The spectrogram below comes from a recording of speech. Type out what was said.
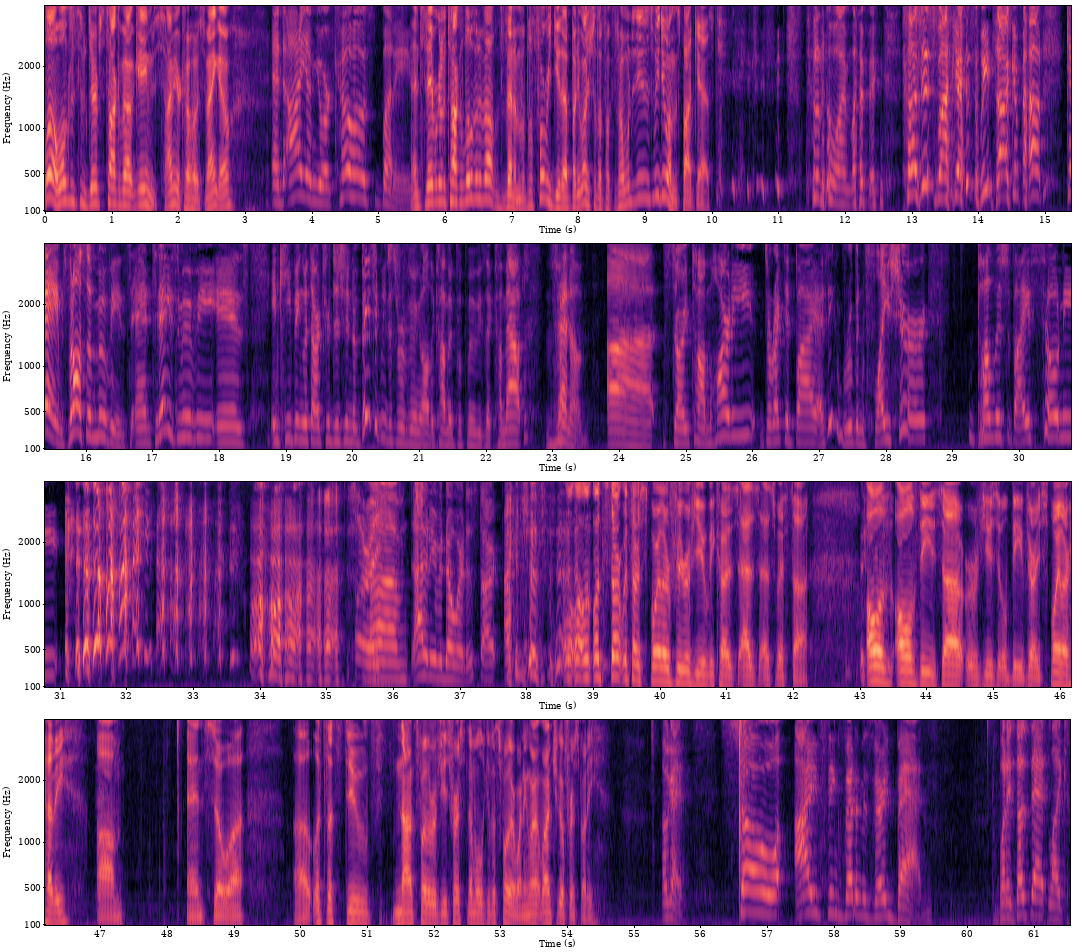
Hello, welcome to some Derps Talk About Games. I'm your co-host Mango, And I am your co-host, Buddy. and today we're going to talk a little bit about Venom. But before we do that, buddy, why don't you tell the folks at home what it is we do on this podcast? I don't know why I'm laughing. On this podcast, we talk about games, but also movies. And today's movie is in keeping with our tradition of basically just reviewing all the comic book movies that come out. Venom, uh, starring Tom Hardy, directed by I think Ruben Fleischer, published by Sony. All right. Um, I don't even know where to start. I just well, let's start with our spoiler-free review because, as as with uh, all of all of these uh, reviews, it will be very spoiler-heavy. Um, and so uh, uh, let's let's do non-spoiler reviews first, and then we'll give a spoiler warning. Why don't you go first, buddy? Okay. So I think Venom is very bad. But it does that like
